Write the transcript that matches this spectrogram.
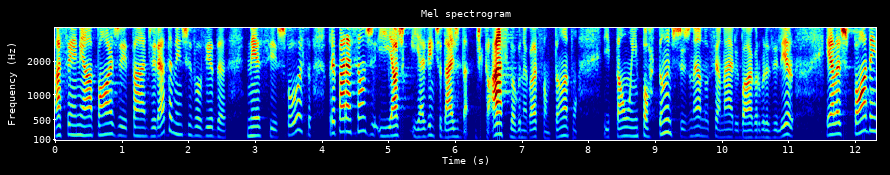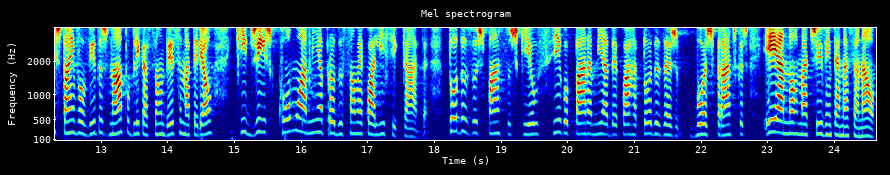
A CNA pode estar diretamente envolvida nesse esforço. Preparação de. E as, e as entidades da, de classe do agronegócio são tanto e tão importantes né, no cenário do agro brasileiro elas podem estar envolvidas na publicação desse material que diz como a minha produção é qualificada, todos os passos que eu sigo para me adequar a todas as boas práticas e a normativa internacional,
